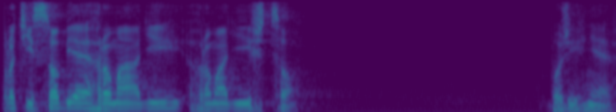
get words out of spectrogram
Proti sobě hromadí, hromadíš co? Boží hněv,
